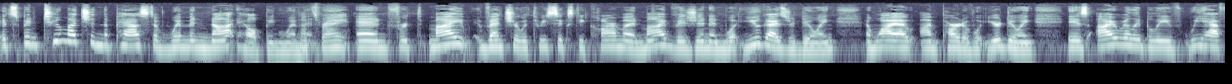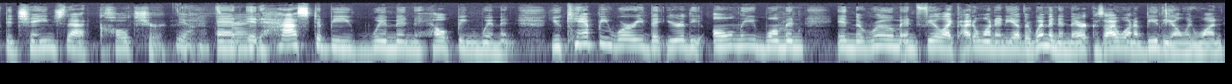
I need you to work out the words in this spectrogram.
It's been too much in the past of women not helping women. That's right. And for th- my venture with 360 Karma and my vision and what you guys are doing, and why I, I'm part of what you're doing, is I really believe we have to change that culture. Yeah, and right. it has to be women helping women. You can't be worried that you're the only woman in the room and feel like I don't want any other women in there because I want to be the only one.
